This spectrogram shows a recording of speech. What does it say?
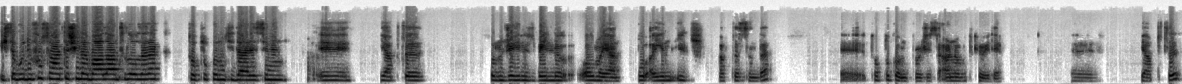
İşte bu nüfus artışıyla bağlantılı olarak Toplu Konut İdaresi'nin e, yaptığı sonucu henüz belli olmayan bu ayın ilk haftasında e, Toplu Konut Projesi Arnavutköy'de e, yaptı.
